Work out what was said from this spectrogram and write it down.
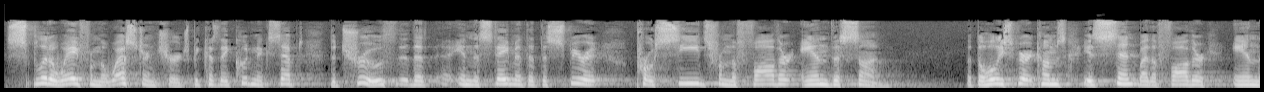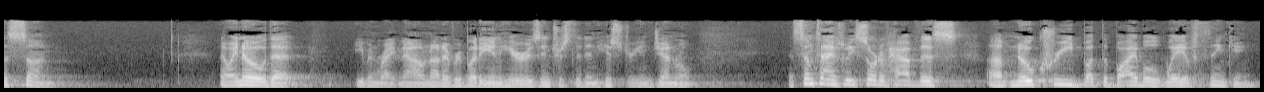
split away from the Western church because they couldn't accept the truth that in the statement that the Spirit proceeds from the Father and the Son. That the Holy Spirit comes, is sent by the Father and the Son. Now, I know that even right now, not everybody in here is interested in history in general. And sometimes we sort of have this um, no creed but the Bible way of thinking.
